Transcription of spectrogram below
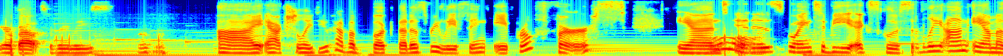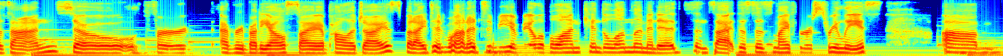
you're about to release? Mm-hmm. I actually do have a book that is releasing April 1st, and oh. it is going to be exclusively on Amazon. So, for everybody else, I apologize, but I did want it to be available on Kindle Unlimited since I, this is my first release. Um,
